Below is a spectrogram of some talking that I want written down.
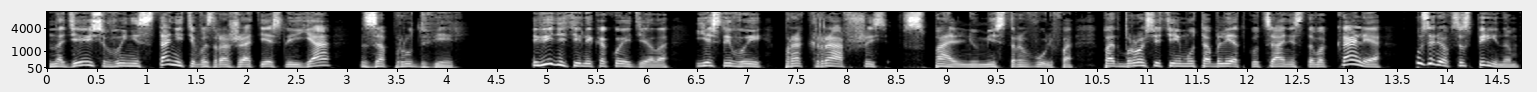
надеюсь, вы не станете возражать, если я запру дверь. Видите ли, какое дело, если вы, прокравшись в спальню мистера Вульфа, подбросите ему таблетку цианистого калия в пузырек с аспирином,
